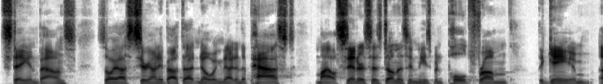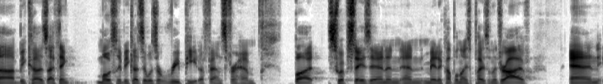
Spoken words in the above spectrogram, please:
stay in bounds. So I asked Sirianni about that, knowing that in the past Miles Sanders has done this and he's been pulled from the game uh, because I think mostly because it was a repeat offense for him. But Swift stays in and, and made a couple nice plays on the drive. And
